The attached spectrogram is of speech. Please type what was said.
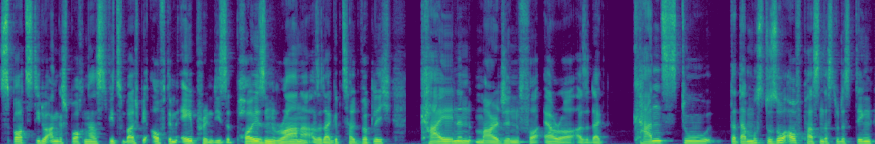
Spots, die du angesprochen hast, wie zum Beispiel auf dem Apron, diese Poison Runner. Also da gibt es halt wirklich keinen Margin for Error. Also da kannst du, da, da, musst du so aufpassen, dass du das Ding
